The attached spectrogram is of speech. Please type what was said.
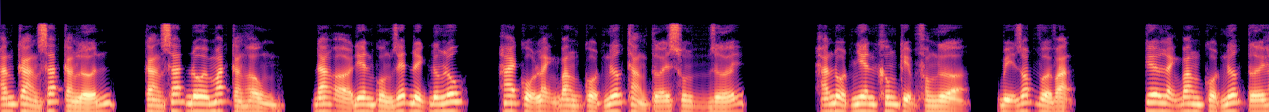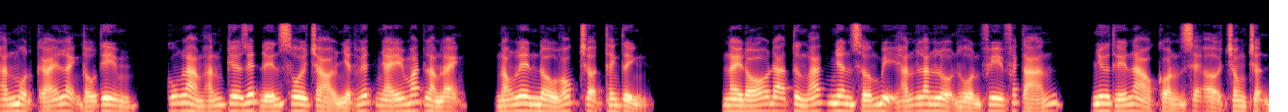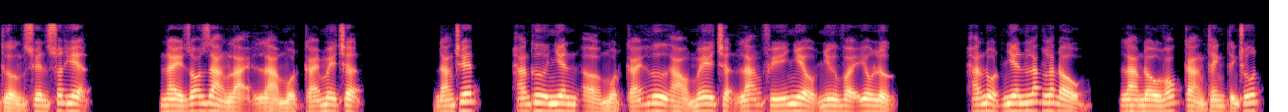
Hắn càng sát càng lớn, càng sát đôi mắt càng hồng, đang ở điên cuồng giết địch đương lúc, hai cổ lạnh băng cột nước thẳng tới xuống dưới. Hắn đột nhiên không kịp phòng ngừa, bị rót vừa vặn. Kia lạnh băng cột nước tới hắn một cái lạnh thấu tim, cũng làm hắn kia giết đến sôi trào nhiệt huyết nháy mắt làm lạnh, nóng lên đầu góc chợt thanh tỉnh. Này đó đã từng ác nhân sớm bị hắn lăn lộn hồn phi phách tán, như thế nào còn sẽ ở trong trận thường xuyên xuất hiện. Này rõ ràng lại là một cái mê trận. Đáng chết, hắn cư nhiên ở một cái hư hào mê trận lãng phí nhiều như vậy yêu lực. Hắn đột nhiên lắc lắc đầu, làm đầu góc càng thanh tỉnh chút.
